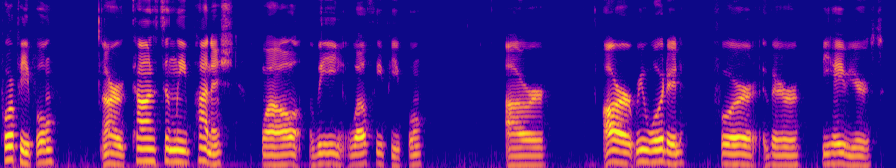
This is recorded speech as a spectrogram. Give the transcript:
poor people are constantly punished while the wealthy people are are rewarded for their behaviors.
